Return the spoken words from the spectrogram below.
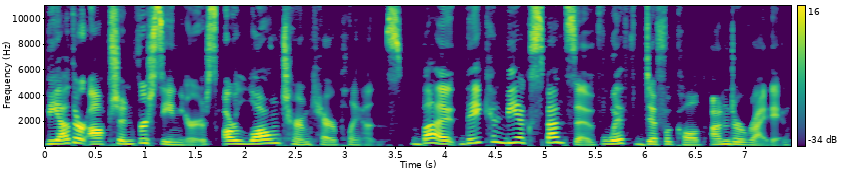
The other option for seniors are long term care plans, but they can be expensive with difficult underwriting.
